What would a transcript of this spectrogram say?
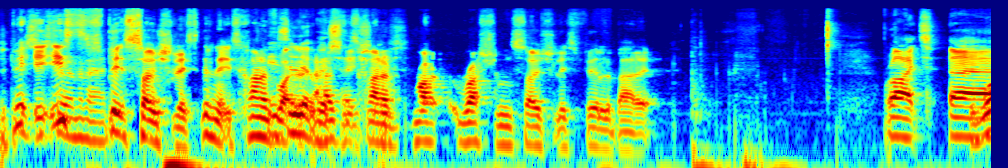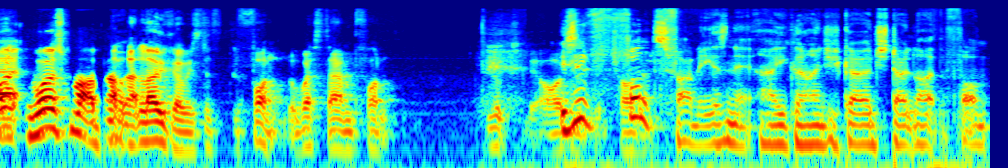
it's a bit, it is is what I'm a bit socialist, isn't it? It's kind of It's like it has this kind of Ru- Russian socialist feel about it. Right. The Uh, wor- worst part about that logo is the, the font, the West Ham font. It looks a bit odd. is it font's funny, isn't it? How you can just go, I just don't like the font.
